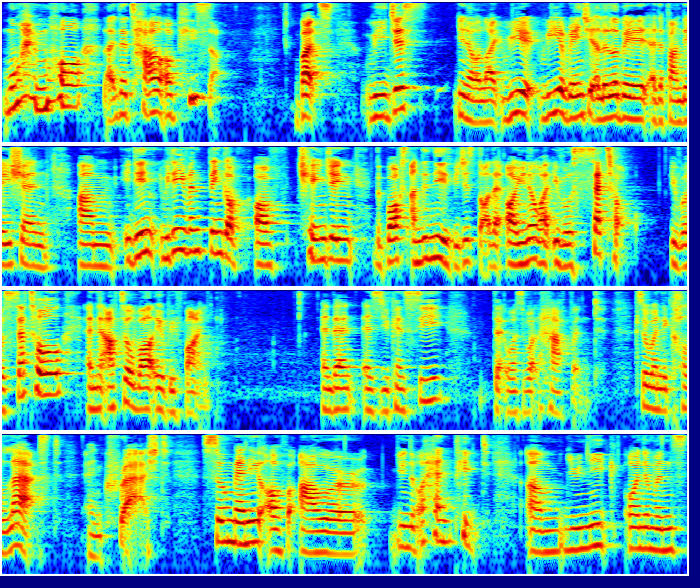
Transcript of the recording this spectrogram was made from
more and more like the Tower of Pisa. But we just, you know, like re- rearrange it a little bit at the foundation. Um, it didn't, we didn't even think of, of changing the box underneath. We just thought that, oh, you know what, it will settle. It will settle, and then after a while, it'll be fine. And then, as you can see, that was what happened. So when it collapsed and crashed, so many of our, you know, handpicked um, unique ornaments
